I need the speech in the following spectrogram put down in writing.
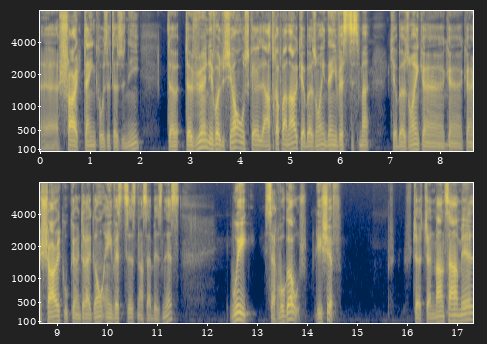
euh, Shark Tank aux États-Unis. Tu as, vu une évolution où l'entrepreneur qui a besoin d'investissement, qui a besoin qu'un shark ou qu'un dragon investisse dans sa business, oui, cerveau gauche, les chiffres. Je te, je te demande 100 000,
